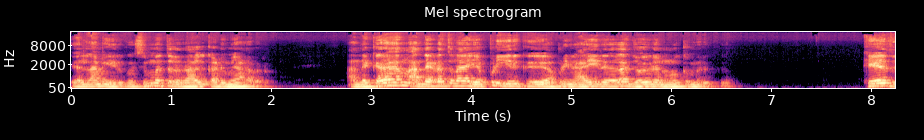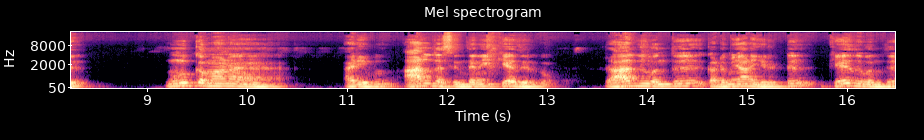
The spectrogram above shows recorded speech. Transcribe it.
இதெல்லாமே இருக்கும். சிம்மத்தில் ராகு கடுமையானவர். அந்த கிரகம் அந்த இடத்துல எப்படி இருக்குது அப்படின்னு அறிகிறதெல்லாம் ஜோதிட நுணுக்கம் இருக்குது கேது. நுணுக்கமான அறிவு ஆழ்ந்த சிந்தனை கேது இருக்கும். ராகு வந்து கடுமையான இருட்டு கேது வந்து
